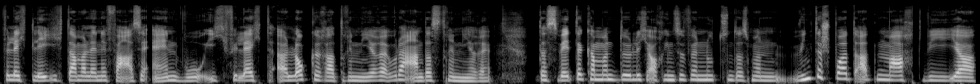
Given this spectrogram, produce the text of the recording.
vielleicht lege ich da mal eine Phase ein, wo ich vielleicht äh, lockerer trainiere oder anders trainiere. Das Wetter kann natürlich auch insofern nutzen, dass man Wintersportarten macht, wie ja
